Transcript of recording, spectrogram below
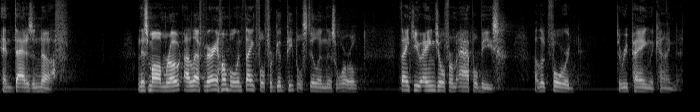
and that is enough. And this mom wrote, I left very humble and thankful for good people still in this world. Thank you, Angel from Applebee's. I look forward to repaying the kindness.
